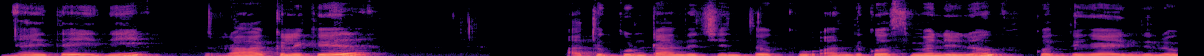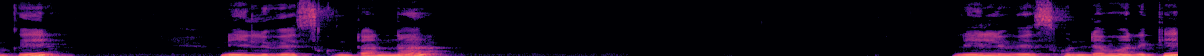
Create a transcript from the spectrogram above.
అయితే ఇది రాకులకే అతుక్కుంటుంది చింతొక్కు. అందుకోసమే నేను కొద్దిగా ఇందులోకి నీళ్ళు వేసుకుంటాను నీళ్ళు వేసుకుంటే మనకి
